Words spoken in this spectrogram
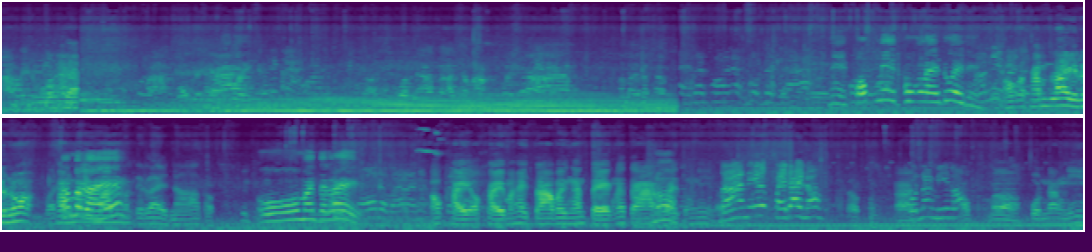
อะไปดูนะมาครบหรือยังคนอาสาสมัครช่วยกันเท่าไหร่แล้วครับนี่พกมีดพกอะไรด้วยนี่ เขาก็ทำไล่แล้วเนาะทำอะไร มันจะไล่นาครับ โอ้มาแต่ไร เอาไข่เอาไข่มาให้ตาไว้งั้นแตกนะตาเนอะ ไว้ตรงนี้ตานี้ไปได้เนาะอะคนนั่งนี้เนาะ เอามาคนนั่งนี่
